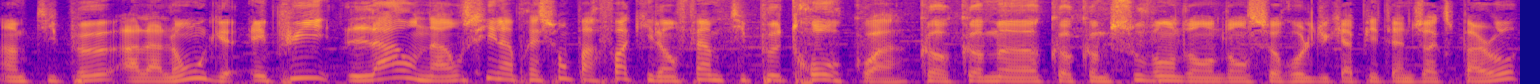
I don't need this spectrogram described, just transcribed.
un petit peu à la longue. Et puis, là, on a aussi l'impression parfois qu'il en fait un petit peu trop, quoi, comme, euh, co- comme souvent dans, dans ce rôle du capitaine Jack Sparrow.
